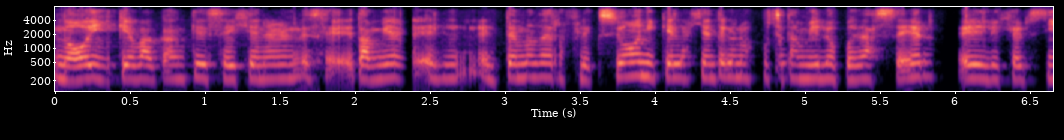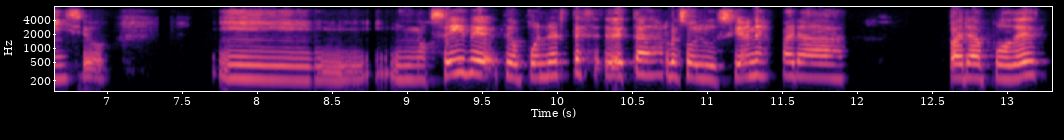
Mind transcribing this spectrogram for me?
No, y qué bacán que se generen ese- también el, el tema de reflexión y que la gente que nos escucha también lo pueda hacer, el ejercicio. Y, y no sé, y de, de ponerte estas resoluciones para, para poder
